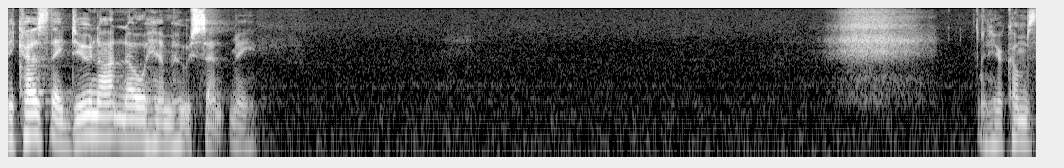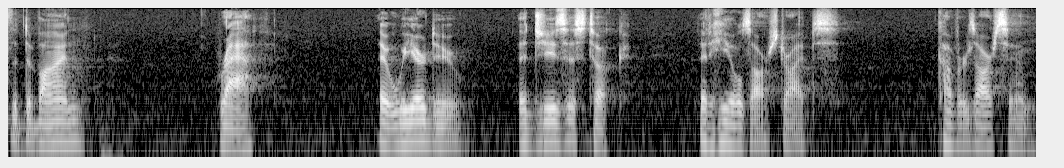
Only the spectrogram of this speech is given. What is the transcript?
because they do not know him who sent me. And here comes the divine wrath that we are due, that Jesus took, that heals our stripes, covers our sin.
